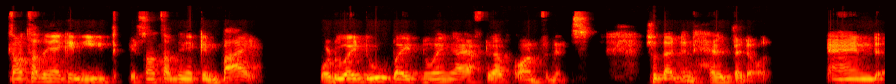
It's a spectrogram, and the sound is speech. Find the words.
it's not something i can eat it's not something i can buy what do i do by knowing i have to have confidence so that didn't help at all and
